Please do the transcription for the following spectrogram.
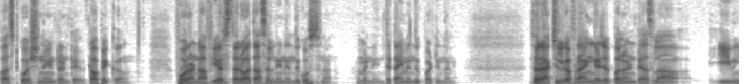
first question ఏంటంటే topic four and half years తర్వాత అసలు నేను ఎందుకు వస్తున్నాను? ఐ మీన్ ఇంత టైం ఎందుకు పట్టిందని? సార్ యాక్చువల్గా ఫ్రాంక్గా చెప్పాలంటే అసలు ఏమీ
